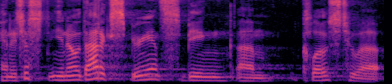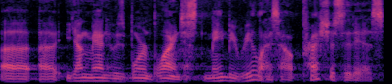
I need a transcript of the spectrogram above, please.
And it's just, you know, that experience being um, close to a, a, a, young man who was born blind just made me realize how precious it is.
